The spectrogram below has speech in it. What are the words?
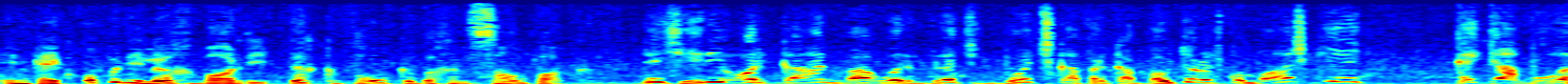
en kyk op in die lug waar die dik wolke begin saampak. Dis hierdie orkaan waaroor Blits boodskapper Kabouter ons kom waarsku het. Kyk daarbo.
